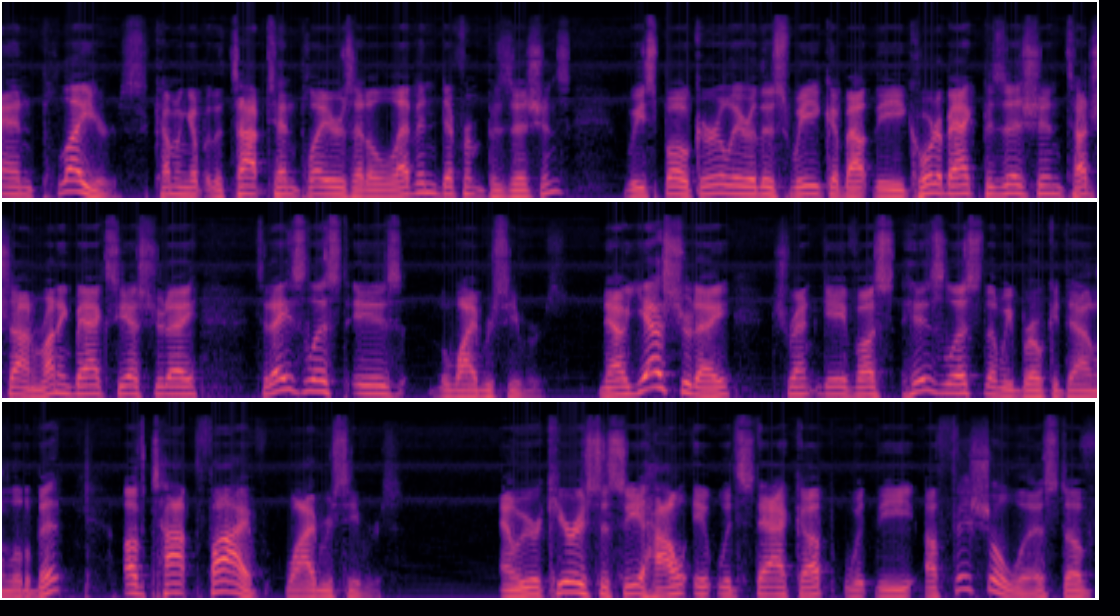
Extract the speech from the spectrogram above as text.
and players. Coming up with the top 10 players at 11 different positions. We spoke earlier this week about the quarterback position, touchdown running backs yesterday. Today's list is the wide receivers. Now, yesterday, Trent gave us his list, then we broke it down a little bit, of top five wide receivers. And we were curious to see how it would stack up with the official list of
